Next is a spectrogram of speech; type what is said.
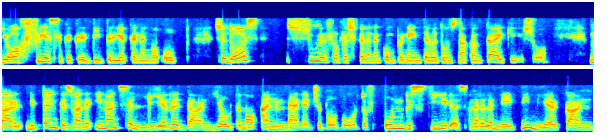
jaag vreeslike kredietrekeninge op. So daar's soveel verskillende komponente wat ons na kan kyk hierso. Maar die punt is wanneer iemand se lewe dan heeltemal unmanageable word of onbestuur is, wanneer hulle net nie meer kan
